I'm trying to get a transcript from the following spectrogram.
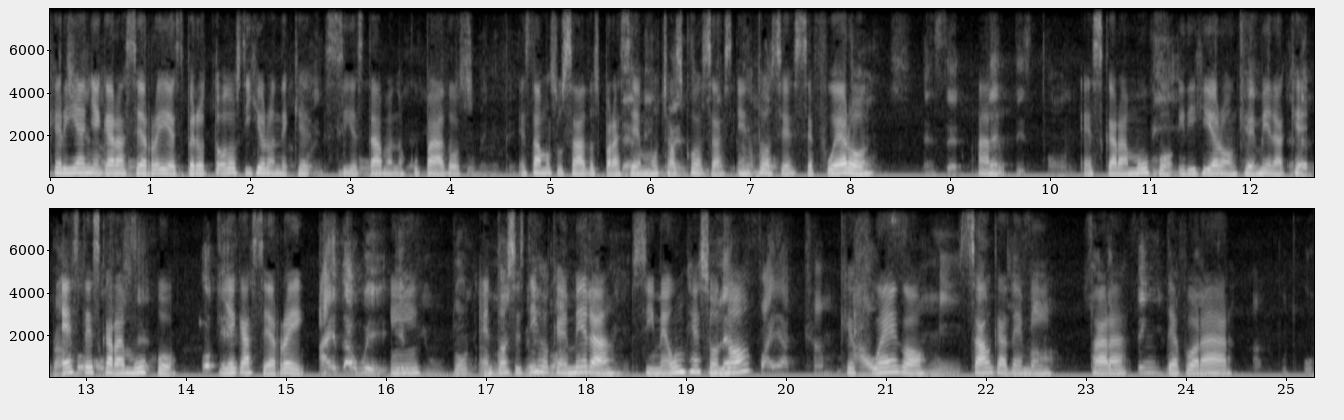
querían llegar a ser reyes, pero todos dijeron de que people, estaban ocupados, so many things." estamos usados para hacer muchas cosas. Entonces se fueron al "Let this thorn escaramujo y dijeron que mira que este escaramujo said, "Okay, llega a ser rey. Either way, Y entonces dijo que mira, si me unges o no, que fuego salga de mí para devorar. uh,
